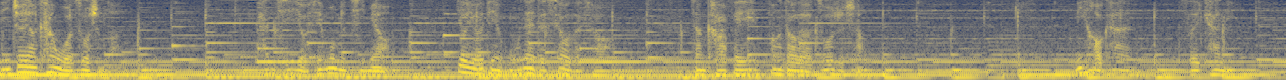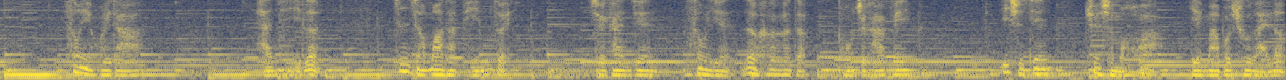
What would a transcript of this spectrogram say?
你这样看我做什么？韩琦有些莫名其妙，又有点无奈地笑了笑，将咖啡放到了桌子上。你好看，所以看你。宋衍回答。韩琦一愣。正想骂他贫嘴，却看见宋衍乐呵呵地捧着咖啡，一时间却什么话也骂不出来了，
